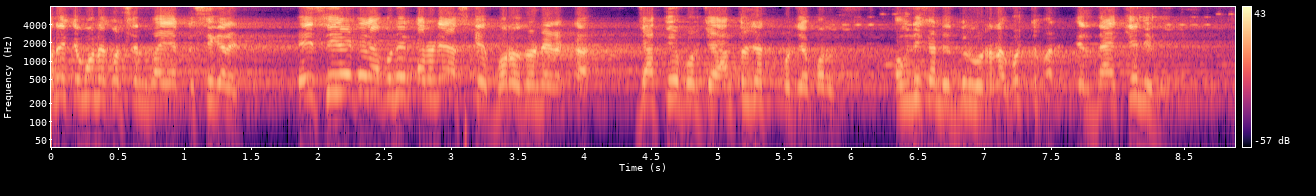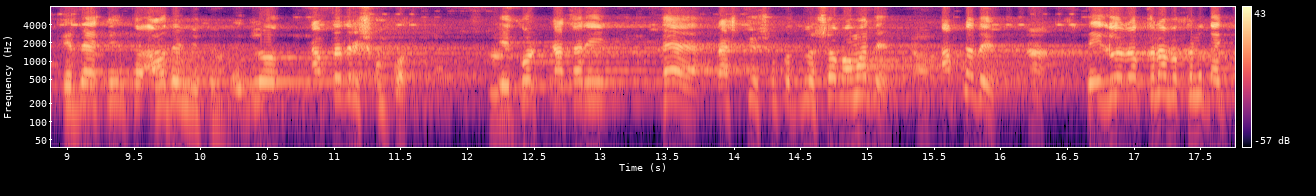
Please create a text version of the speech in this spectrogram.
অনেকে মনে করছেন ভাই একটা সিগারেট। এই সিগারেটের আগুনের কারণে আজকে বড় ধরনের একটা জাতীয় পর্যায়ে আন্তর্জাতিক পর্যায়ে বড় অগ্নিকাণ্ডের দুর্ঘটনা ঘটতে পারে। এর দায় কে নেবে? এর দায় কিন্তু আমাদের নিতে হবে। এগুলো আপনাদের সম্পদ। এই কোর্ট কাছারি হ্যাঁ রাষ্ট্রীয় সম্পদগুলো সব আমাদের আপনাদের। তো এগুলো রক্ষণাবেক্ষণের দায়িত্ব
